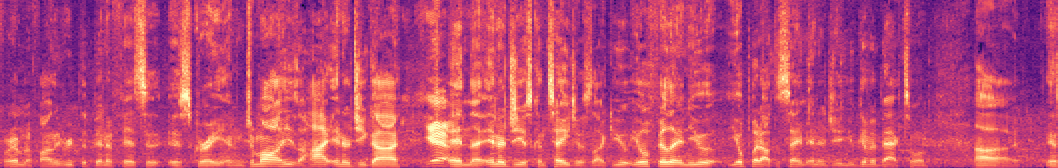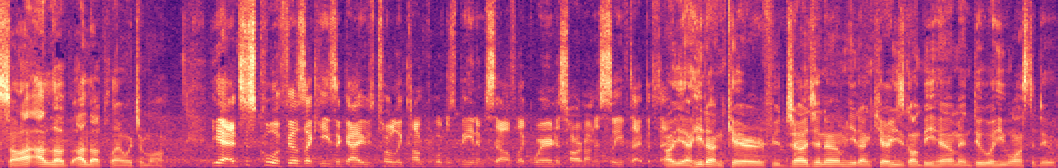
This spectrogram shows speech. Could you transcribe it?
for him to finally reap the benefits is, is great. And Jamaal, he's a high energy guy. Yeah. And the energy is contagious. Like you you'll feel it, and you you'll put out the same energy. You give it back to him. Uh, and so I, I love I love playing with Jamaal. Yeah, it's just cool. It feels like he's a guy who's totally comfortable just being himself, like wearing his heart on his sleeve type of thing. Oh yeah, he doesn't care if you're judging him. He doesn't care. He's gonna be him and do what he wants to do.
